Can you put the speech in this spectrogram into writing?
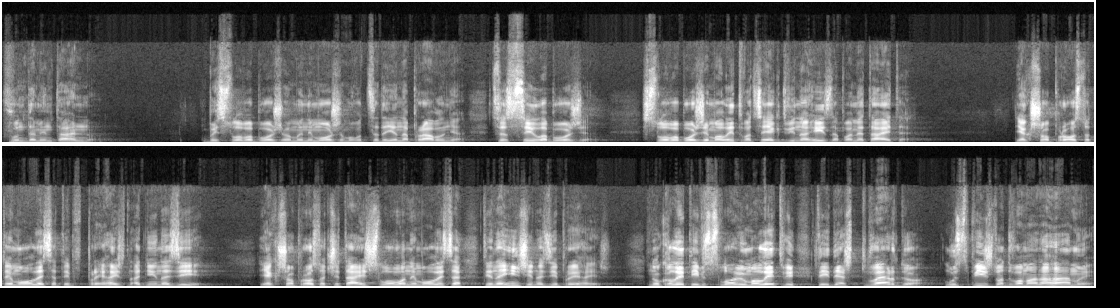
Фундаментально. Без Слова Божого ми не можемо. От це дає направлення, це сила Божа. Слово Боже, молитва це як дві ноги, запам'ятайте. Якщо просто ти молишся, ти пригаєш на одній нозі. Якщо просто читаєш слово, не молишся, ти на іншій нозі пригаєш. Ну коли ти в слові, в молитві, ти йдеш твердо, успішно двома ногами.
